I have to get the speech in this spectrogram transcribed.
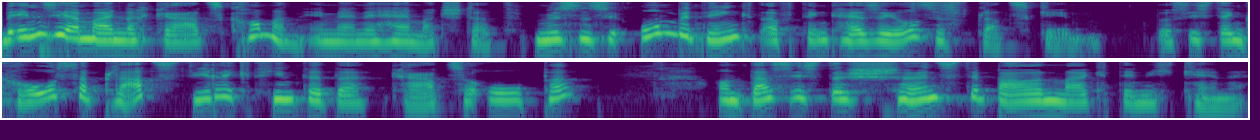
Wenn Sie einmal nach Graz kommen, in meine Heimatstadt, müssen Sie unbedingt auf den Kaiser-Josef-Platz gehen. Das ist ein großer Platz direkt hinter der Grazer Oper. Und das ist der schönste Bauernmarkt, den ich kenne.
